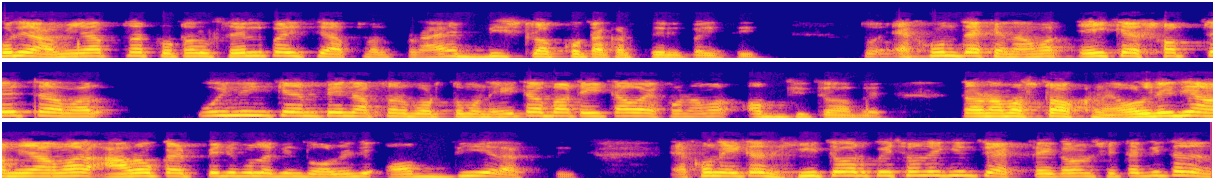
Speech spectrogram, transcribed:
করি, আমি আপনার টোটাল সেল পাইছি আপনার প্রায় বিশ লক্ষ টাকার সেল পাইছি। তো এখন দেখেন, আমার এই সবচাইতে আমার উইনিং ক্যাম্পেইন আপনার বর্তমানে এটা বাট এটাও এখন আমার অফ দিতে হবে। কারণ আমার স্টক নাই। অলরেডি আমি আমার আরও ক্যাম্পেইনগুলো কিন্তু অলরেডি অফ দিয়ে রাখছি। এখন এটার হিট হওয়ার পেছনে কিন্তু একটাই কারণ, সেটা কি জানেন?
